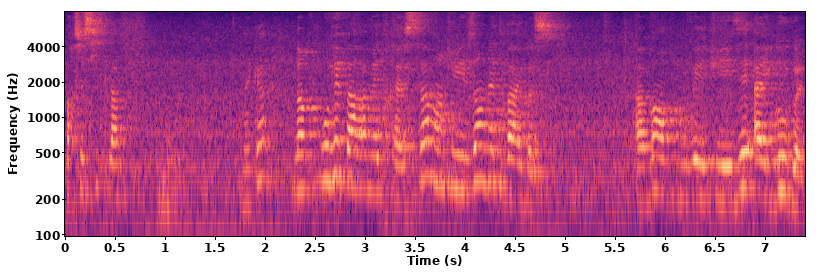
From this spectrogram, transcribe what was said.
par ce site-là. D'accord? Donc vous pouvez paramétrer ça en utilisant NetVibes. Avant, vous pouvez utiliser iGoogle.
